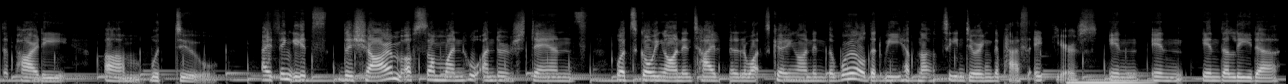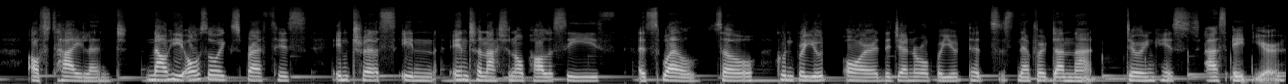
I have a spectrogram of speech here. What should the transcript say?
the party um, would do. I think it's the charm of someone who understands what's going on in Thailand and what's going on in the world that we have not seen during the past eight years in in in the leader of Thailand. Now he also expressed his interest in international policies as well. So Kun Prayut or the General Prayut has never done that during his past eight years.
